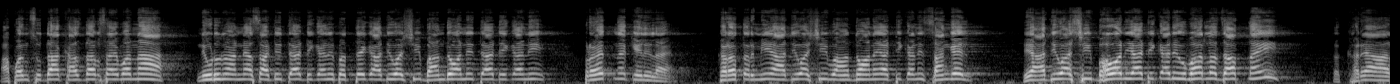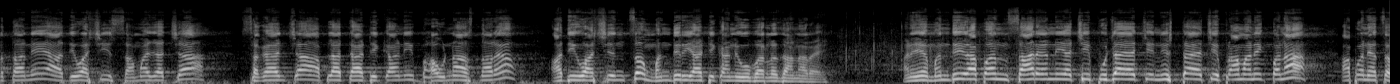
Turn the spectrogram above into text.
आपण सुद्धा खासदार साहेबांना निवडून आणण्यासाठी त्या ठिकाणी प्रत्येक आदिवासी बांधवांनी त्या ठिकाणी प्रयत्न केलेला आहे. खरं तर मी आदिवासी बांधवांना या ठिकाणी सांगेल हे आदिवासी भवन या ठिकाणी उभारलं जात नाही तर खऱ्या अर्थाने आदिवासी समाजाच्या सगळ्यांच्या आपल्या त्या ठिकाणी भावना असणाऱ्या आदिवासींचं मंदिर या ठिकाणी उभारलं जाणार आहे. आणि हे मंदिर आपण साऱ्यांनी याची पूजा याची निष्ठा याची प्रामाणिकपणा आपण याचं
